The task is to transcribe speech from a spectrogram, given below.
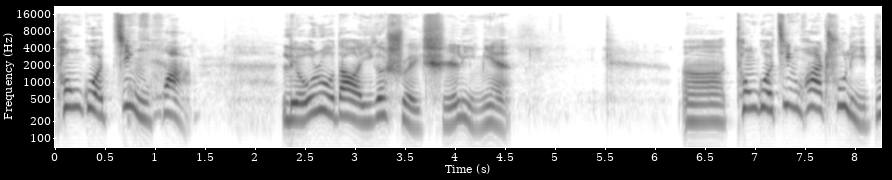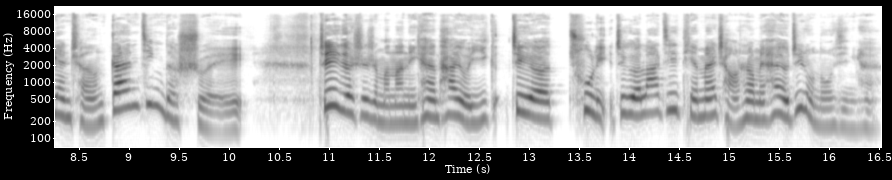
通过净化流入到一个水池里面。嗯，通过净化处理变成干净的水，这个是什么呢？你看，它有一个这个处理这个垃圾填埋场上面还有这种东西，你看，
